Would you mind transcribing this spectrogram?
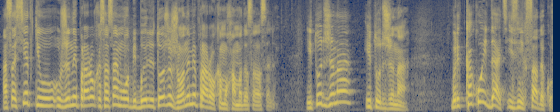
А соседки у, жены пророка саллаллаху обе были тоже женами пророка Мухаммада саллаллаху И тут жена, и тут жена. Говорит, какой дать из них садаку?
